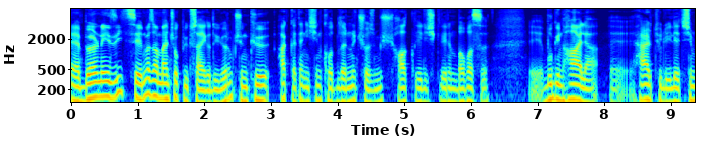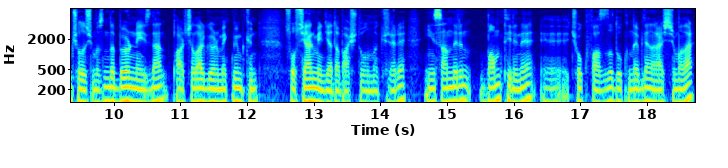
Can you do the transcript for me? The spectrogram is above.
e, Bernays hiç sevilmez ama ben çok büyük saygı duyuyorum. Çünkü hakikaten işin kodlarını çözmüş, halkla ilişkilerin babası. E, bugün hala e, her türlü iletişim çalışmasında Bernays'den parçalar görmek mümkün. Sosyal medyada başta olmak üzere insanların bam teline e, çok fazla dokunabilen araştırmalar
